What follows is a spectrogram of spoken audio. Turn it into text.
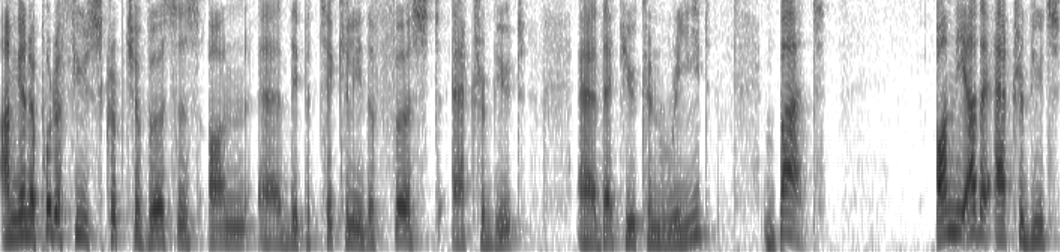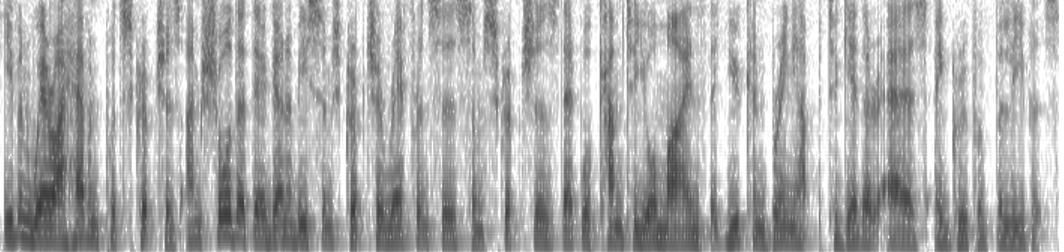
I'm going to put a few scripture verses on uh, the particularly the first attribute uh, that you can read, but on the other attributes, even where I haven't put scriptures, I'm sure that there are going to be some scripture references, some scriptures that will come to your minds that you can bring up together as a group of believers.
